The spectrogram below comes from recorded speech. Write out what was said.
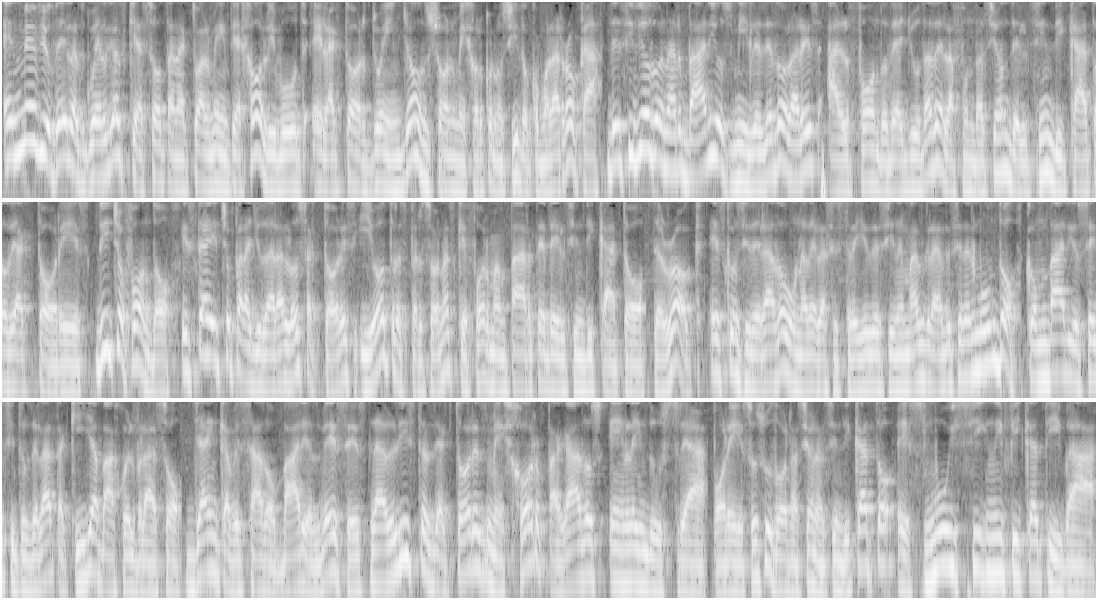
En medio de las huelgas que azotan actualmente a Hollywood, el actor Dwayne Johnson, mejor conocido como La Roca, decidió donar varios miles de dólares al fondo de ayuda de la Fundación del Sindicato de Actores. Dicho fondo está hecho para ayudar a los actores y otras personas que forman parte del sindicato. The Rock es considerado una de las estrellas de cine más grandes en el mundo, con varios éxitos de la taquilla bajo el brazo. Ya encabezado varias veces las listas de actores mejor pagados en la industria. Por eso su donación al sindicato es muy significativa.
